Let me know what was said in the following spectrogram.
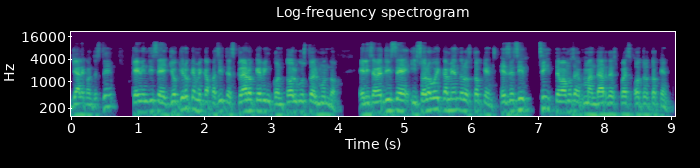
ya le contesté. Kevin dice, yo quiero que me capacites. Claro, Kevin, con todo el gusto del mundo. Elizabeth dice, y solo voy cambiando los tokens. Es decir, sí, te vamos a mandar después otro token.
